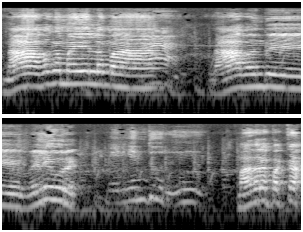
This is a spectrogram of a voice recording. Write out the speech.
நான் அவங்க மையம் இல்லம்மா. நான் வந்து வெளியூர். வெளி- எந்த ஊரு மதுரை பக்கம்.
